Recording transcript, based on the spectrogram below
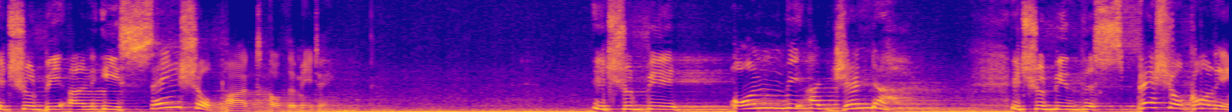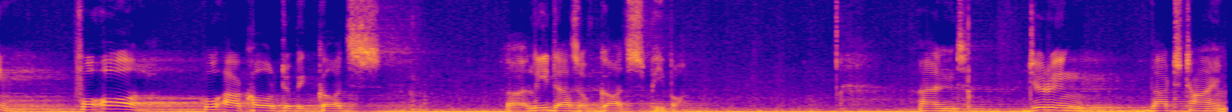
it should be an essential part of the meeting. It should be on the agenda. It should be the special calling for all who are called to be God's uh, leaders of God's people. And during that time,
